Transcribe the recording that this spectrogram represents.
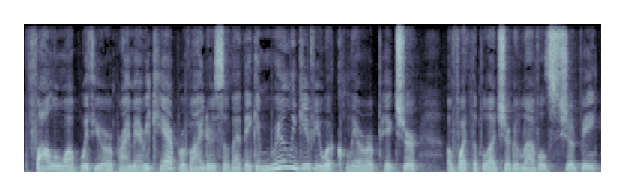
follow up with your primary care provider so that they can really give you a clearer picture of what the blood sugar levels should be.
